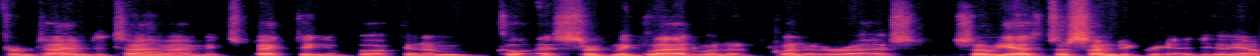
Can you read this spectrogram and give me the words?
from time to time I'm expecting a book, and I'm gl- certainly glad when it when it arrives. So yes, to some degree I do. Yeah.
